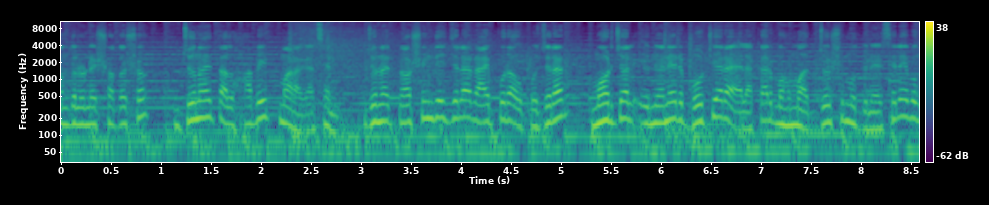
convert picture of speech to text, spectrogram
আন্দোলনের সদস্য জোনায়েত আল হাবিব মারা গেছেন। জোনায়েত নরসিংদী জেলার রায়পুরা উপজেলার মরজাল ইউনিয়নের বটিয়ারা এলাকার মোহাম্মদ জসিমউদ্দিনের ছেলে এবং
